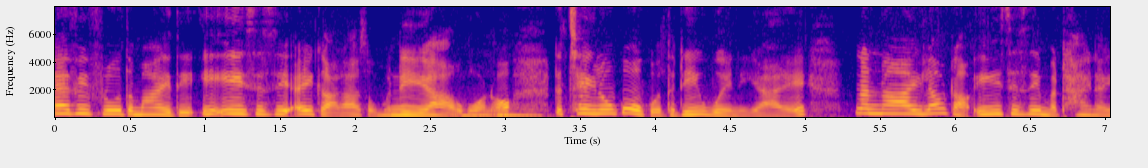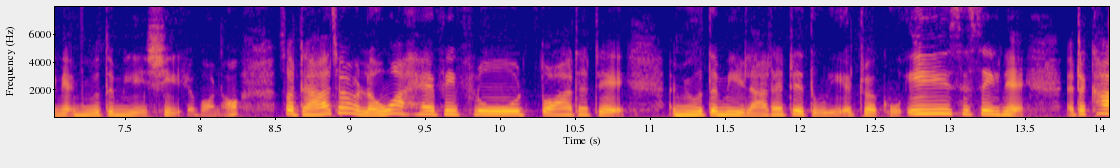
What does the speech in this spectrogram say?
heavy flow သမားတွေဒီအေးအေးဆေးဆေးအဲ့ကာလဆိုမနေရဘူးပေါ့နော်တစ်ချိန်လုံးကိုယ့်ကိုယ်ကိုသတိဝင်နေရတယ်နှစ်နာရီလောက်တောင်အေးအေးဆေးဆေးမထိုင်နိုင်တဲ့အမျိုးသမီးတွေရှိတယ်ပေါ့နော်ဆိုတော့ဒါကကြတော့လုံးဝ heavy flow သွားတတ်တဲ့အမျိုးသမီးလာတတ်တဲ့သူတွေအတွက်ကိုအေးအေးဆေးဆေးနဲ့တစ်ခါ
